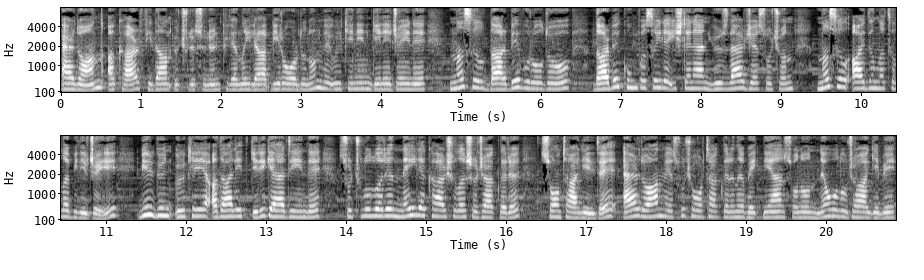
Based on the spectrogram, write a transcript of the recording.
Erdoğan, Akar, Fidan üçlüsünün planıyla bir ordunun ve ülkenin geleceğine nasıl darbe vurulduğu, darbe kumpasıyla işlenen yüzlerce suçun nasıl aydınlatılabileceği, bir gün ülkeye adalet geri geldiğinde suçluların neyle karşılaşacakları, son tahlilde Erdoğan ve suç ortaklarını bekleyen sonun ne olacağı gibi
